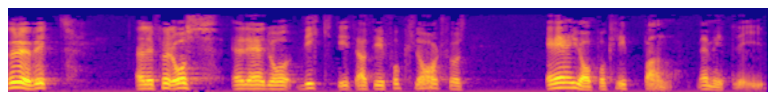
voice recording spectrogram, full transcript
För övrigt eller för oss är det då viktigt att vi får klart för oss är jag på klippan med mitt liv?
